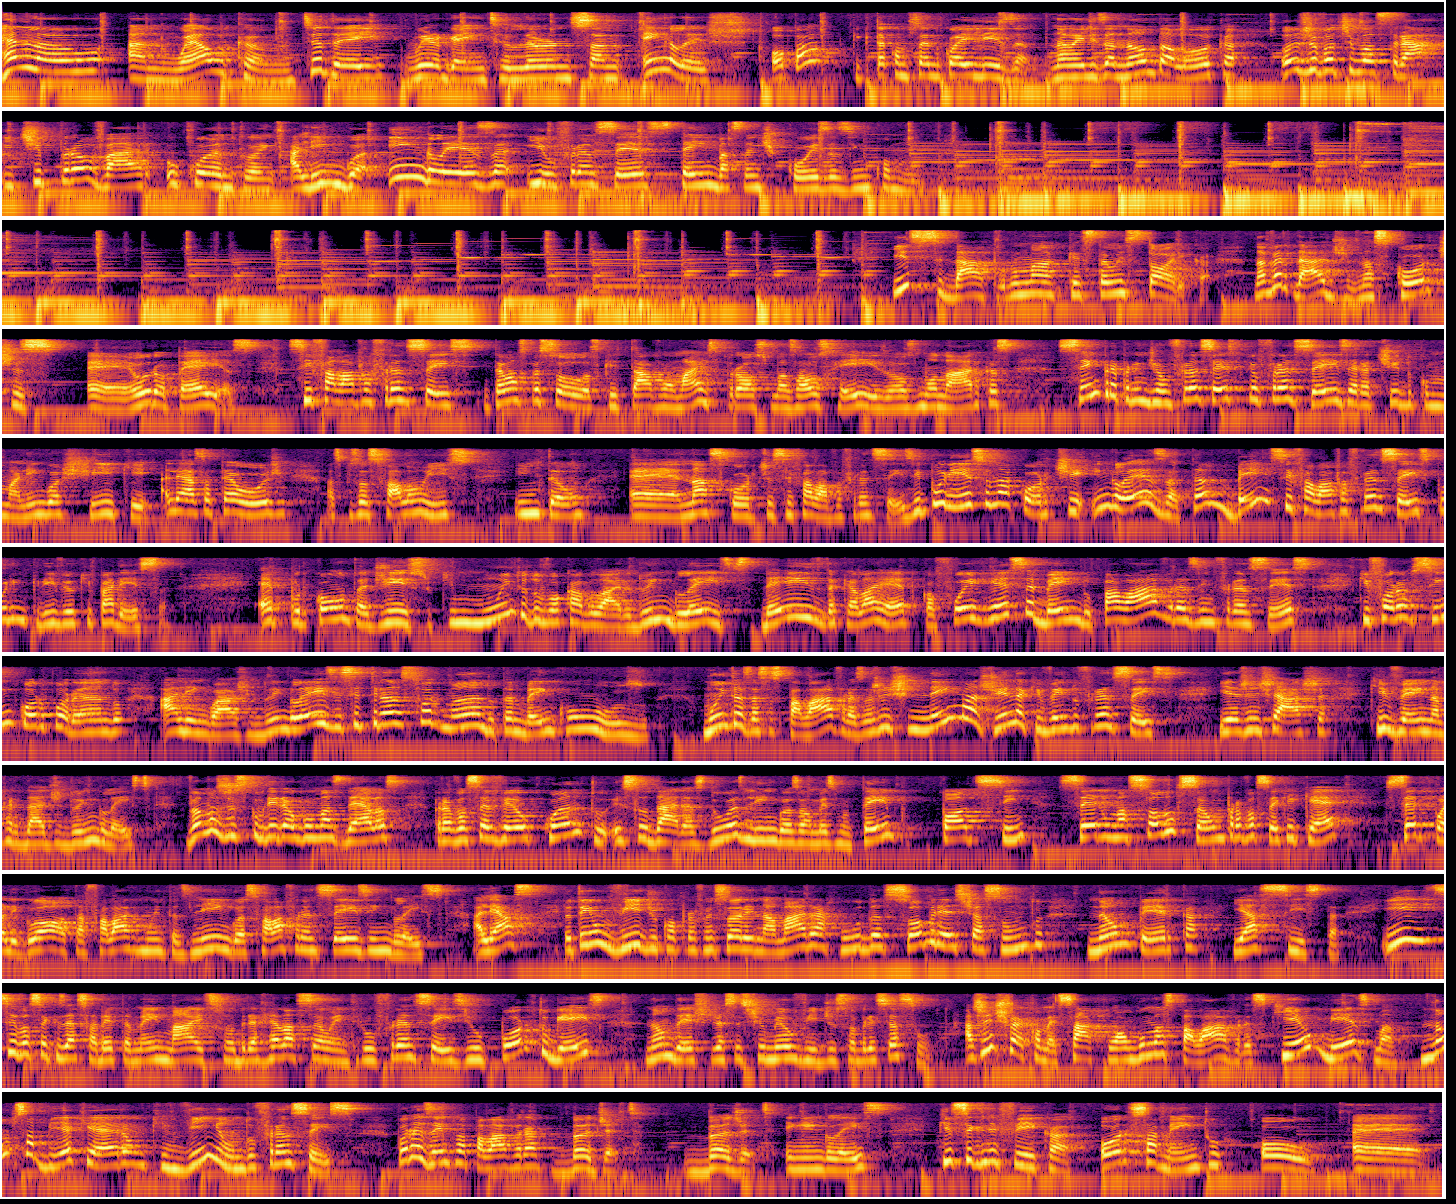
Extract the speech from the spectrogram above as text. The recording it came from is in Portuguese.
Hello and welcome! Today we're going to learn some English. Opa, o que está acontecendo com a Elisa? Não, a Elisa não tá louca. Hoje eu vou te mostrar e te provar o quanto a língua inglesa e o francês têm bastante coisas em comum. Isso se dá por uma questão histórica. Na verdade, nas cortes é, europeias se falava francês. Então as pessoas que estavam mais próximas aos reis, aos monarcas, sempre aprendiam francês porque o francês era tido como uma língua chique. Aliás, até hoje as pessoas falam isso. Então, é, nas cortes se falava francês. E por isso, na corte inglesa também se falava francês, por incrível que pareça. É por conta disso que muito do vocabulário do inglês, desde aquela época, foi recebendo palavras em francês que foram se incorporando à linguagem do inglês e se transformando também com o uso. Muitas dessas palavras a gente nem imagina que vem do francês e a gente acha que vem, na verdade, do inglês. Vamos descobrir algumas delas para você ver o quanto estudar as duas línguas ao mesmo tempo pode sim ser uma solução para você que quer ser poliglota, falar muitas línguas, falar francês e inglês. Aliás, eu tenho um vídeo com a professora Inamara Arruda sobre este assunto, não perca e assista. E se você quiser saber também mais sobre a relação entre o francês e o português, não deixe de assistir o meu vídeo sobre esse assunto. A gente vai começar com algumas palavras que eu mesma não sabia que eram, que vinham do francês. Por exemplo, a palavra budget, budget em inglês, que significa orçamento ou é,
